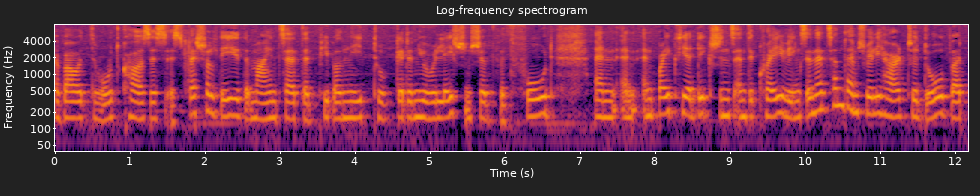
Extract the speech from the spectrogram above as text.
about the root causes, especially the mindset that people need to get a new relationship with food and, and, and break the addictions and the cravings. And that's sometimes really hard to do, but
